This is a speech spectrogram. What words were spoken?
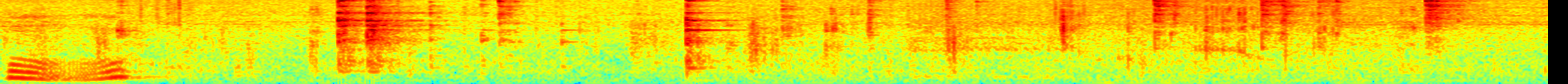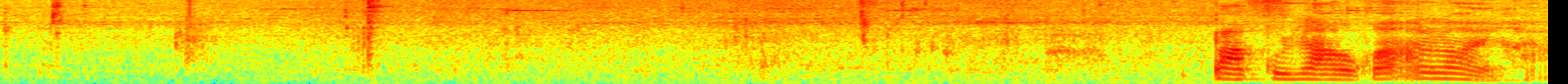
หืมปลากุเลาก็อร่อยค่ะ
